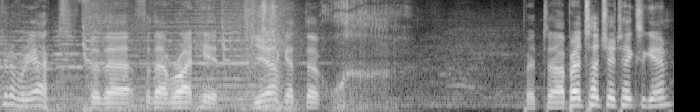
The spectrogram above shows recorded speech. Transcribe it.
gotta react for that for that right hit Yeah. to get the. But uh, Brad Toucho takes a game.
